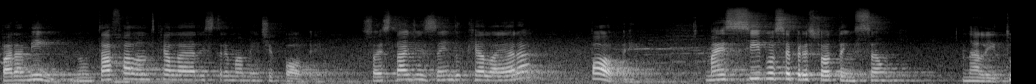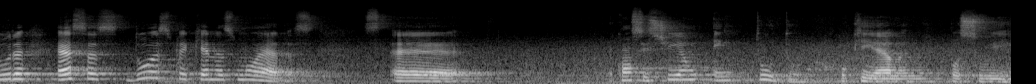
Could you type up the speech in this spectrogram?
para mim, não está falando que ela era extremamente pobre, só está dizendo que ela era pobre. Mas se você prestou atenção na leitura, essas duas pequenas moedas é, consistiam em tudo o que ela possuía.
